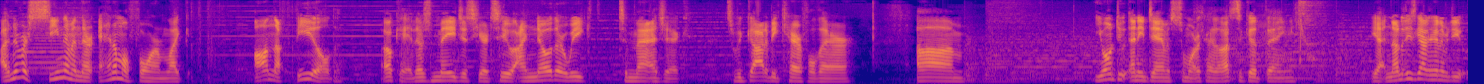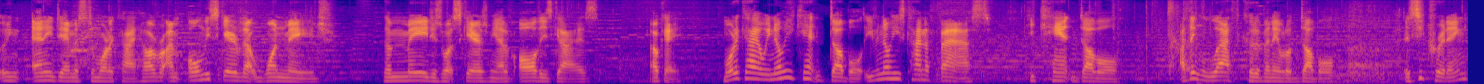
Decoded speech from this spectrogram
I've never seen them in their animal form, like, on the field. Okay, there's mages here too. I know they're weak to magic, so we gotta be careful there. Um, you won't do any damage to Mordecai though, that's a good thing. Yeah, none of these guys are going to be doing any damage to Mordecai. However, I'm only scared of that one mage. The mage is what scares me out of all these guys. Okay, Mordecai, we know he can't double. Even though he's kind of fast, he can't double. I think Lethe could have been able to double. Is he critting?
